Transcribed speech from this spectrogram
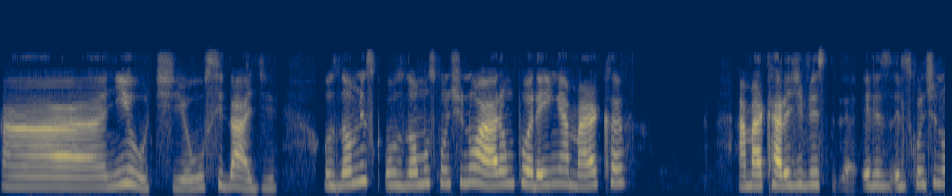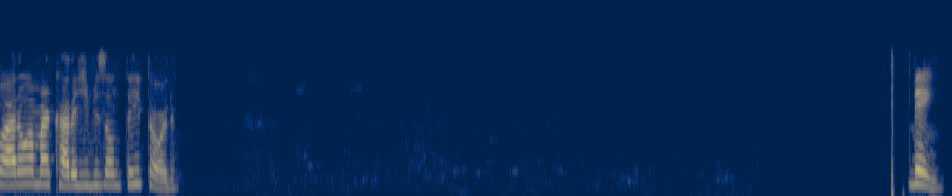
a Niut, ou cidade. Os nomes, os nomes continuaram, porém a marca a marcar a eles, eles continuaram a marcar a divisão do território. Bem,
